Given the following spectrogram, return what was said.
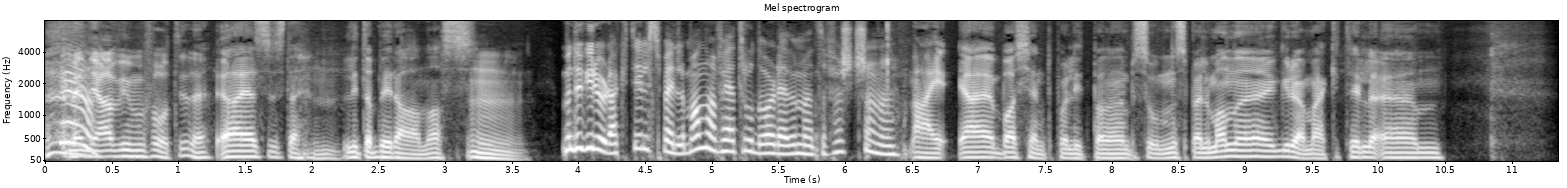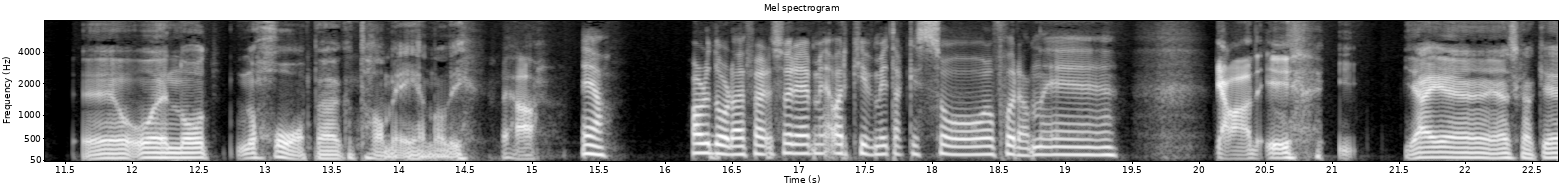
Men ja, vi må få til det. Ja, jeg syns det. Mm. Litt av biranas. Mm. Men du gruer deg ikke til Spellemann, for jeg trodde det var det du mente først. skjønner Nei, jeg bare kjente på litt på den episoden. Spellemann uh, gruer jeg meg ikke til. ehm, eh, og nå, nå håper jeg jeg kan ta med en av de. Ja. Har du dårlig erfaring? Sorry, men arkivet mitt er ikke så foran i Ja, det, jeg, eh, jeg skal ikke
